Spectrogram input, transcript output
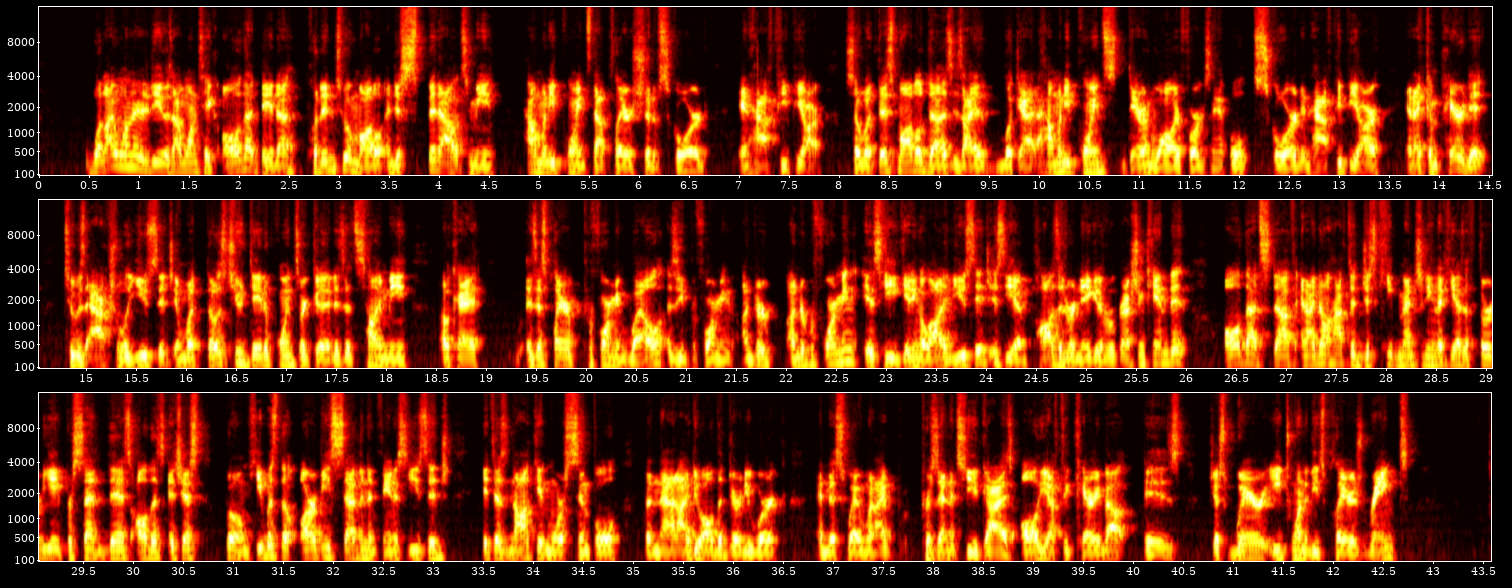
What I wanted to do is I want to take all that data, put it into a model, and just spit out to me how many points that player should have scored in half PPR. So what this model does is I look at how many points Darren Waller, for example, scored in half PPR, and I compared it to his actual usage. And what those two data points are good is it's telling me, okay, is this player performing well? Is he performing under underperforming? Is he getting a lot of usage? Is he a positive or negative regression candidate? All that stuff. And I don't have to just keep mentioning that he has a 38% this, all this. It's just boom. He was the RB7 in fantasy usage. It does not get more simple than that. I do all the dirty work. And this way, when I present it to you guys, all you have to care about is just where each one of these players ranked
